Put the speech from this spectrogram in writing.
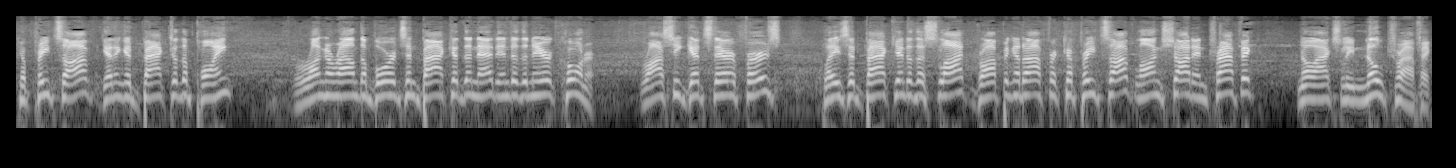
Kaprizov getting it back to the point. Rung around the boards and back of the net into the near corner. Rossi gets there first, plays it back into the slot, dropping it off for Kaprizov. Long shot in traffic. No, actually, no traffic.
